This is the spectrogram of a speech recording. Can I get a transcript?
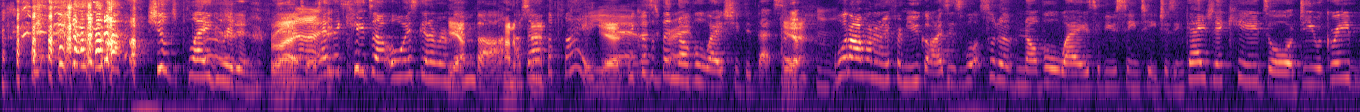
she looked plague ridden. Right. Nice. And the kids are always going to remember 100%. about the plague Yeah. because of the great. novel way she did that. So, Yeah. Mm. what I want to know from you guys is what sort of novel ways have you seen teachers engage their kids, or do you agree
